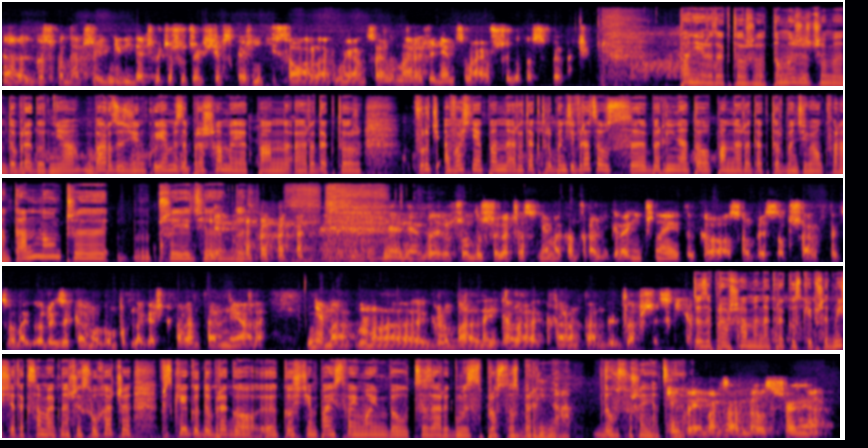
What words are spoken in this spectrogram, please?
e, gospodarczej nie widać, chociaż oczywiście wskaźniki są alarmujące, ale na razie Niemcy mają z czego dosypywać. Panie redaktorze, to my życzymy dobrego dnia. Bardzo dziękujemy. Zapraszamy, jak pan redaktor A właśnie jak pan redaktor będzie wracał z Berlina, to pan redaktor będzie miał kwarantanną, czy przyjedzie... Nie, nie, nie, już od dłuższego czasu nie ma kontroli granicznej, tylko osoby z obszarów tak zwanego ryzyka mogą podlegać kwarantannie, ale nie ma mm, globalnej kwarantanny dla wszystkich. To zapraszamy na krakowskie przedmieście, tak samo jak naszych słuchaczy. Wszystkiego dobrego. Y, gościem państwa i moim był Cezary Gmys prosto z Berlina. Do usłyszenia. Cezary. Dziękuję bardzo. Do usłyszenia.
